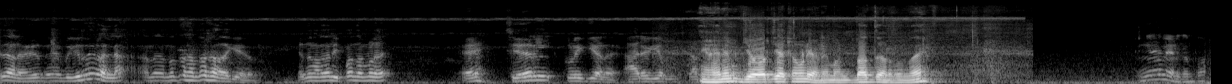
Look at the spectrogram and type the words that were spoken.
ഇതാണ് അന്ന് അന്നത്തെ സന്തോഷം അതൊക്കെയായിരുന്നു. എന്ന് പറഞ്ഞാൽ ഇപ്പം നമ്മൾ ഏഹ്, ചേറിൽ കുളിക്കുകയാണ്. ആരോഗ്യം ഞാനും ജോർജ് ഏട്ടനും കൂടിയാണ് മൺബാത്ത് നടത്തുന്നത്. ഇങ്ങനെയല്ലേ എടുക്കാം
